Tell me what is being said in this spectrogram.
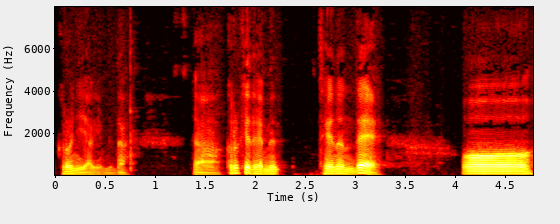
그런 이야기입니다. 자, 그렇게 되면, 되는데, 어,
